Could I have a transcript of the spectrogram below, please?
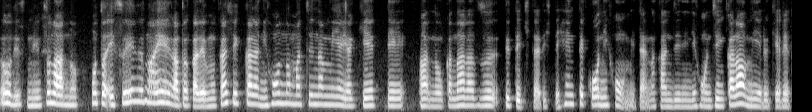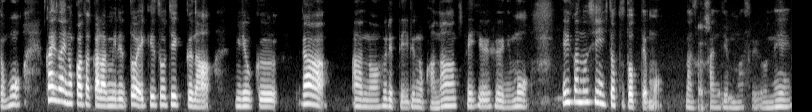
そうですね。そのあの本当 SF の映画とかで昔から日本の街並みや夜景ってあの必ず出てきたりしてへんてこ日本みたいな感じに日本人からは見えるけれども海外の方から見るとエキゾチックな魅力があの溢れているのかなっていうふうにも映画のシーン一つとってもなんか感じますよね。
